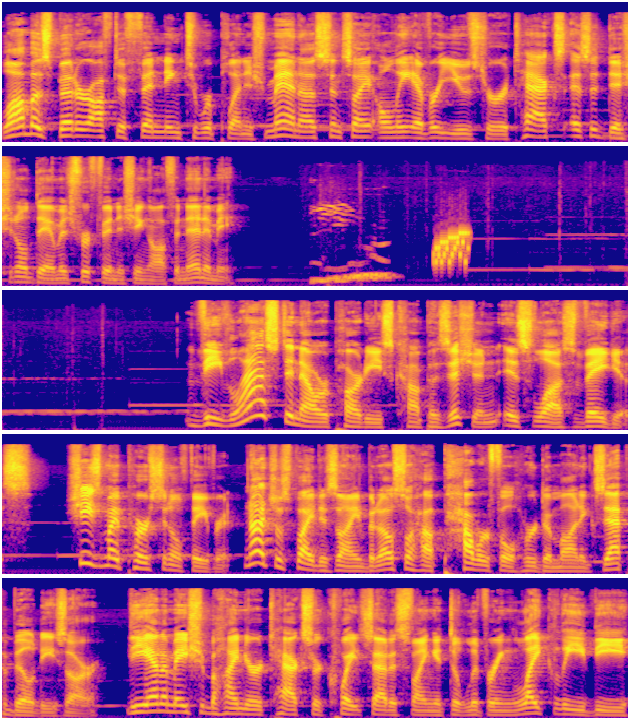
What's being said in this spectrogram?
Lauma's better off defending to replenish mana since I only ever used her attacks as additional damage for finishing off an enemy. The last in our party's composition is Las Vegas. She's my personal favorite, not just by design, but also how powerful her demonic zap abilities are. The animation behind her attacks are quite satisfying at delivering likely the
